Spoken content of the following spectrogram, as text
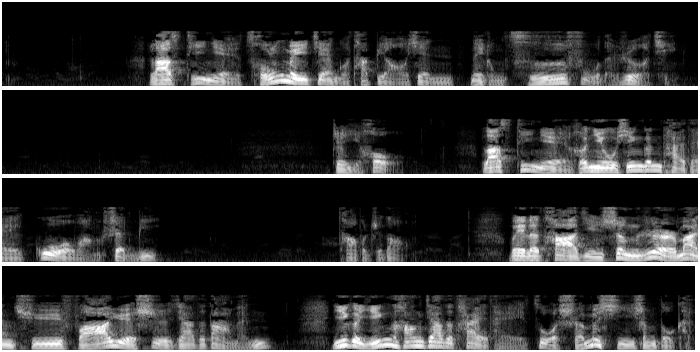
拉斯蒂涅从没见过他表现那种慈父的热情。这以后。拉斯蒂涅和纽辛根太太过往甚密。他不知道，为了踏进圣日耳曼区法越世家的大门，一个银行家的太太做什么牺牲都肯。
